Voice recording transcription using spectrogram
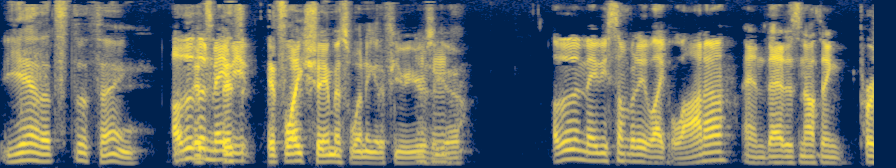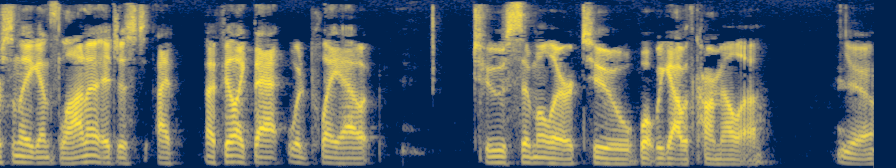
Yeah, that's the thing. Other than It's- maybe it's, it's like Sheamus winning it a few years Mhm. ago. other than maybe somebody like Lana, and that is nothing personally against Lana. It just I I feel like that would play out too similar to what we got with Carmella. Yeah.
